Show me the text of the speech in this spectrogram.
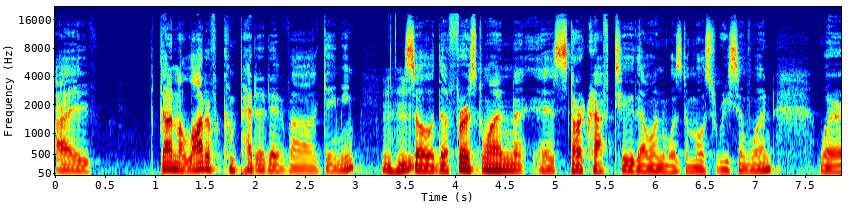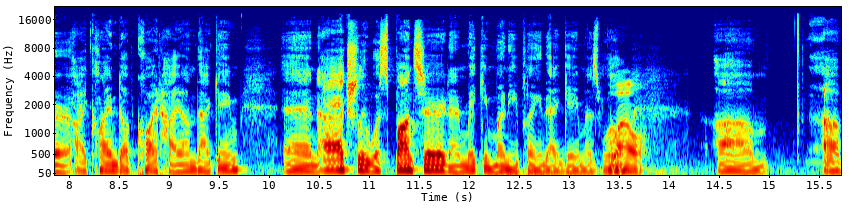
I've done a lot of competitive uh, gaming. Mm-hmm. So the first one is StarCraft 2. That one was the most recent one where I climbed up quite high on that game. And I actually was sponsored and making money playing that game as well. Wow. Um, uh,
